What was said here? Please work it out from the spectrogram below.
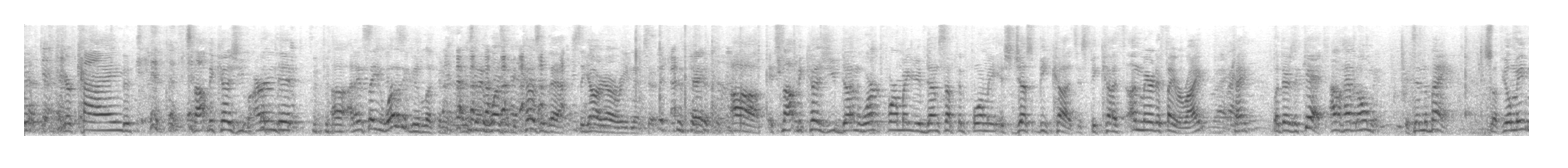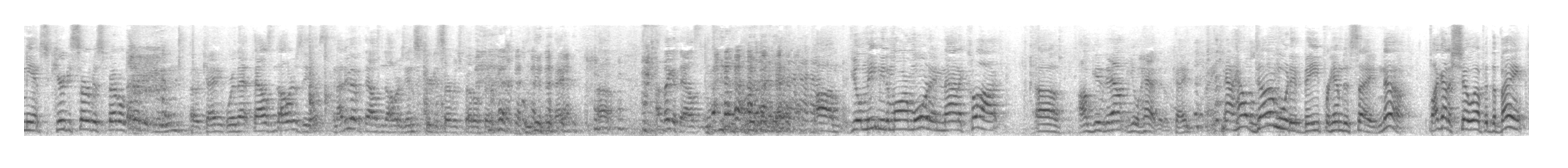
you're kind. It's not because you've earned it. Uh, I didn't say you wasn't good looking. I just said it wasn't because of that. So y'all are reading into it. Okay. Uh, it's not because you've done work for me, you've done something for me. It's just because. It's because unmerited favor, right? Okay. But there's a catch. I don't have it on me. It's in the bank. So if you'll meet me at Security Service Federal Credit Union, okay, where that thousand dollars is, and I do have a thousand dollars in Security Service Federal Credit Union, okay? Um, I think a thousand. um, if you'll meet me tomorrow morning, nine o'clock, uh, I'll get it out and you'll have it, okay? Now, how dumb would it be for him to say, no, if I got to show up at the bank,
